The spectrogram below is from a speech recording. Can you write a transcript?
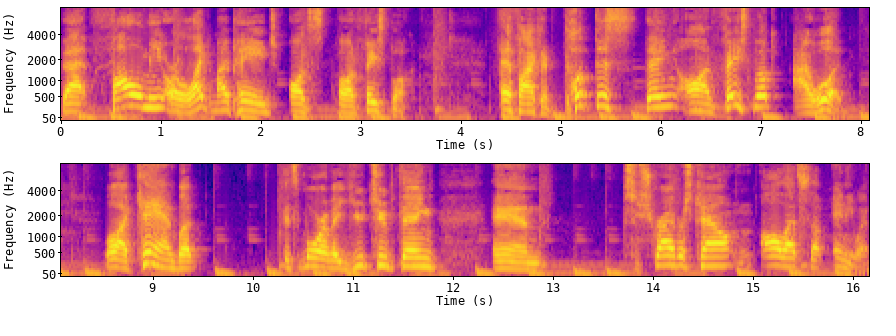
that follow me or like my page on, on Facebook. If I could put this thing on Facebook, I would. Well, I can, but it's more of a YouTube thing and subscribers count and all that stuff. Anyway,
